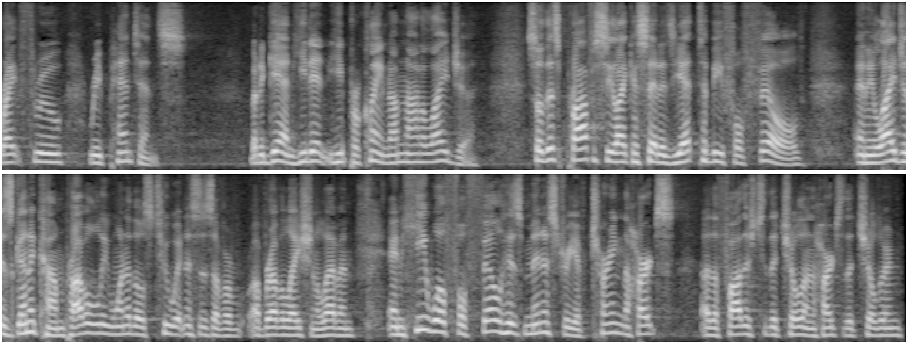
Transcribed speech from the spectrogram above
right through repentance. But again, he, didn't, he proclaimed, I'm not Elijah. So, this prophecy, like I said, is yet to be fulfilled and Elijah is going to come, probably one of those two witnesses of, of Revelation 11, and he will fulfill his ministry of turning the hearts of the fathers to the children, the hearts of the children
